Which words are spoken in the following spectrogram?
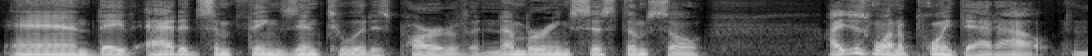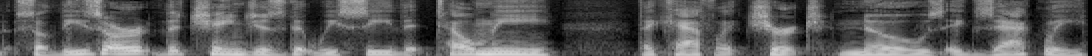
and they've added some things into it as part of a numbering system. So I just want to point that out. So these are the changes that we see that tell me the Catholic Church knows exactly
